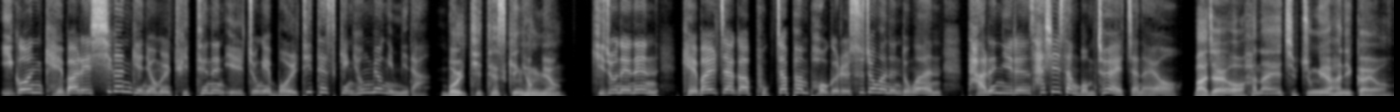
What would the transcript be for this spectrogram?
이건 개발의 시간 개념을 뒤트는 일종의 멀티태스킹 혁명입니다. 멀티태스킹 혁명. 기존에는 개발자가 복잡한 버그를 수정하는 동안 다른 일은 사실상 멈춰야 했잖아요. 맞아요. 하나에 집중해야 하니까요.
